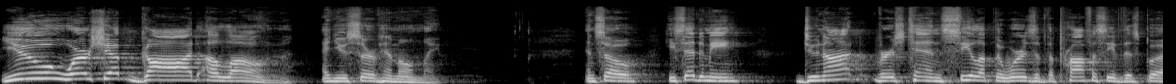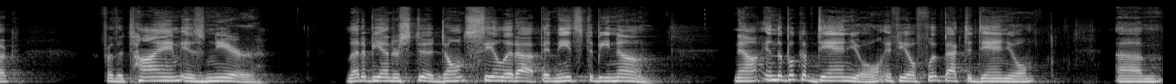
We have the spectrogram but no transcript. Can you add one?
You worship God alone and you serve him only. And so he said to me, do not, verse 10, seal up the words of the prophecy of this book, for the time is near. Let it be understood. Don't seal it up. It needs to be known. Now, in the book of Daniel, if you'll flip back to Daniel um,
